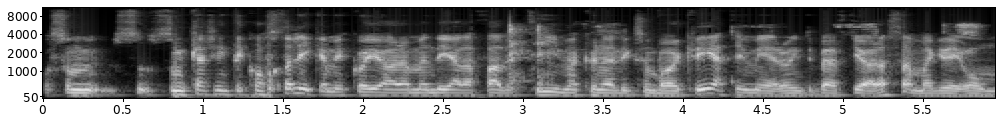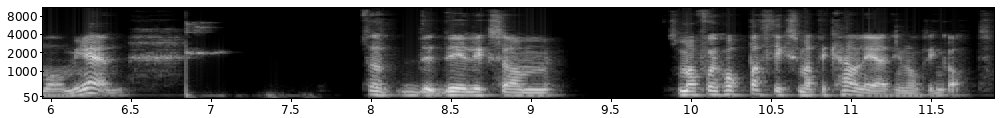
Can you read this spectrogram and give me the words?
och som, som, som kanske inte kostar lika mycket att göra men det är i alla fall ett team har kunnat liksom vara kreativ med och inte behövt göra samma grej om och om igen. Så det, det är liksom så man får hoppas liksom att det kan leda till någonting gott.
